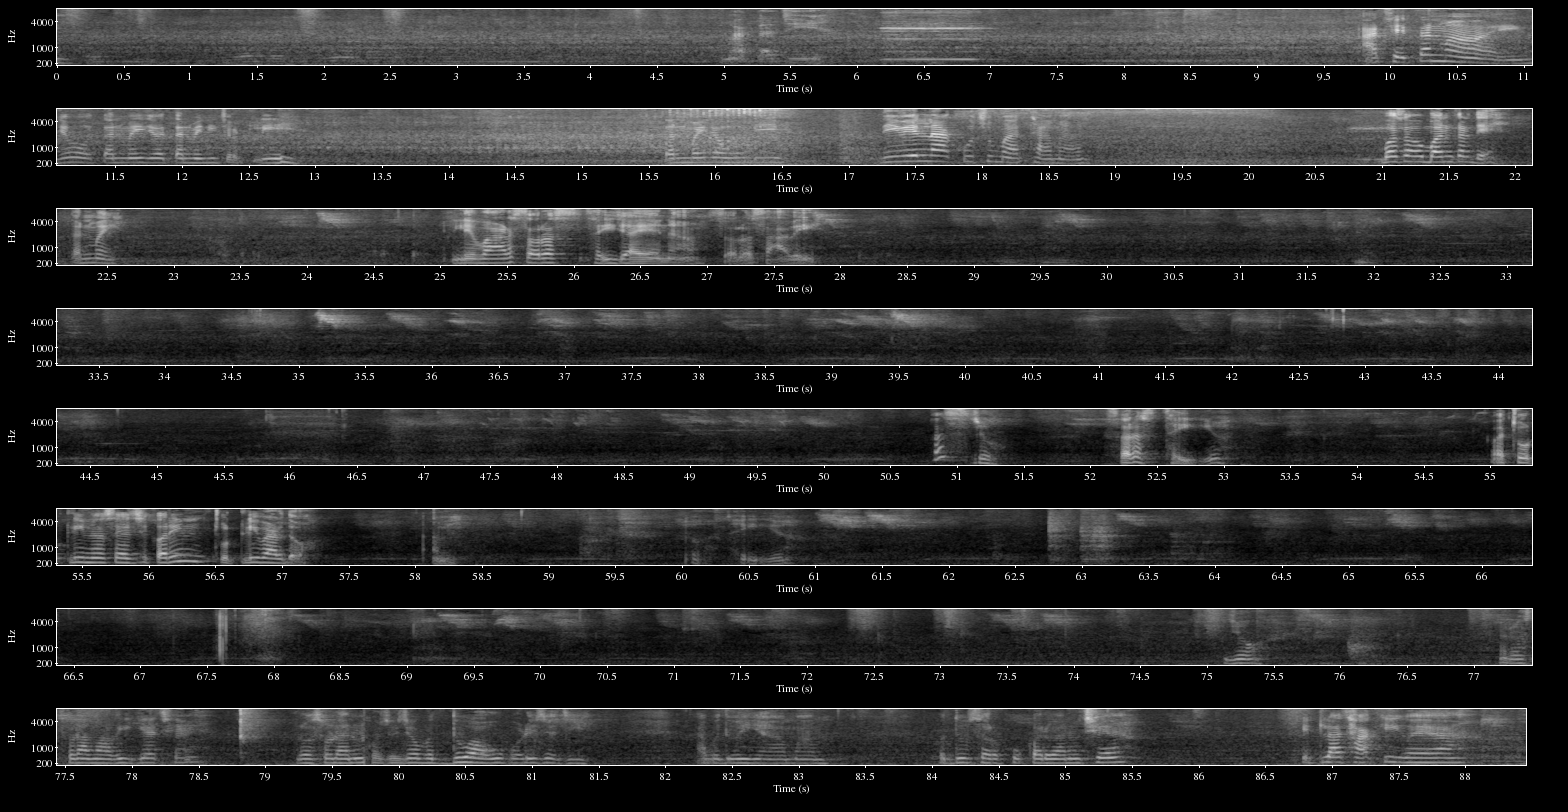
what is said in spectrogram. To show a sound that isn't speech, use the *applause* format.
માતાજી. આ છે તન્મય. જો તન્મય જો, તન્મયની ચોટલી. તન્મયને હું દી દિવેલ નાખું છું માથામાં. બસ, હવે બંધ કરી દે, તન્મય. એટલે વાળ સરસ થઈ જાય એના. સરસ આવે બસ જો, સરસ થઈ ગયું. હવે ચોટલીને સહેજ કરીને ચોટલી વાળ દો. આમ. થઈ ગયું. જો, રસોડામાં આવી ગયા છે. રસોડાનું કહું છું જો બધું આવવું પડ્યું છે હજી આ બધું અહીંયા આમાં બધું સરખું કરવાનું છે. એટલા થાકી ગયા.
